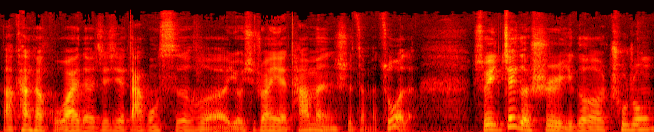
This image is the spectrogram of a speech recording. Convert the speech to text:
啊，看看国外的这些大公司和游戏专业他们是怎么做的，所以这个是一个初衷。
